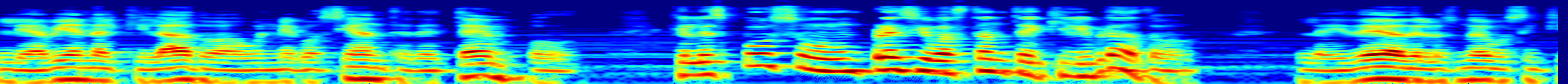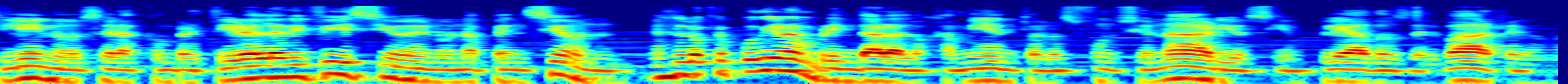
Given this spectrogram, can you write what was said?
le habían alquilado a un negociante de Temple, que les puso un precio bastante equilibrado. La idea de los nuevos inquilinos era convertir el edificio en una pensión, en lo que pudieran brindar alojamiento a los funcionarios y empleados del barrio.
